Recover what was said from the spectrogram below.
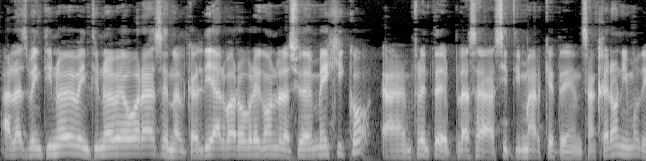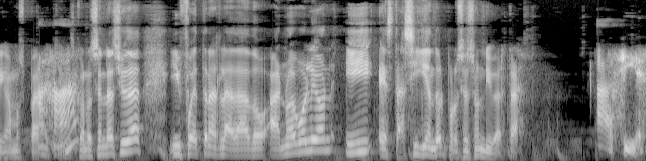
a las 29.29 horas en la alcaldía Álvaro Obregón de la Ciudad de México, enfrente de Plaza City Market en San Jerónimo, digamos, para quienes conocen la ciudad, y fue trasladado a Nuevo León y está siguiendo el proceso en libertad. Así es,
